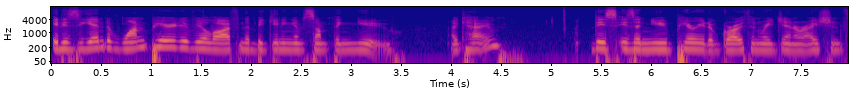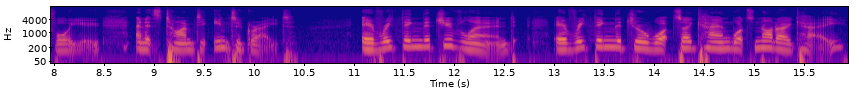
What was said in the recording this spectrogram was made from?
It is the end of one period of your life and the beginning of something new. Okay? This is a new period of growth and regeneration for you, and it's time to integrate everything that you've learned, everything that you're what's okay and what's not okay,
